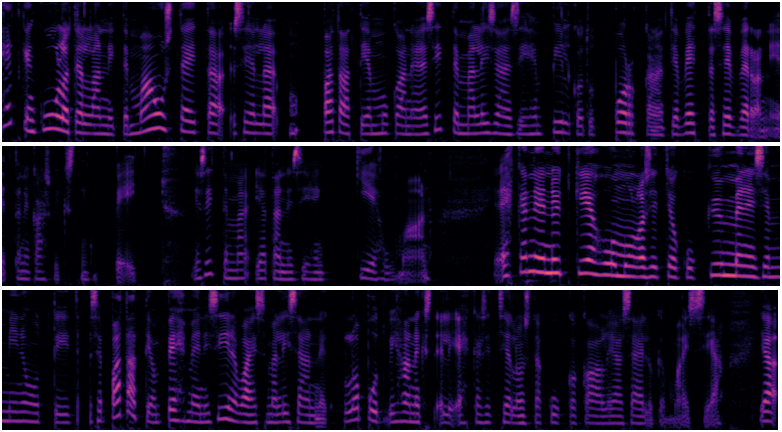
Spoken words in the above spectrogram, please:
hetken kuulotellaan niiden mausteita siellä pataattien mukana ja sitten mä lisään siihen pilkotut porkkanat ja vettä sen verran niin, että ne kasvikset niin peittyy. Ja sitten mä jätän ne siihen kiehumaan. Ja ehkä ne nyt kiehuu mulla sitten joku kymmenisen minuuttia. Se patatti on pehmeä, niin siinä vaiheessa mä lisään ne loput vihannekset, eli ehkä sitten siellä on sitä kukkakaalia ja säilykemaissia. Ja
